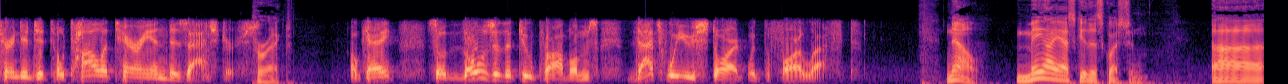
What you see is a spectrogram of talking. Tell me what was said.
turned into totalitarian disasters. Correct. Okay? So those are the two problems. That's where you start with the far left. Now, may I ask you this question? Uh,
